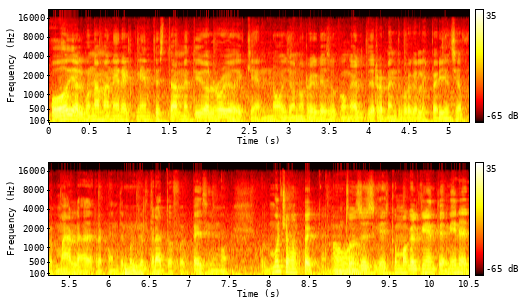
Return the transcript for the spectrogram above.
O de alguna manera el cliente está metido al rollo de que no, yo no regreso con él, de repente porque la experiencia fue mala, de repente porque Ujú. el trato fue pésimo, muchos aspectos. ¿no? Ah. Entonces es como que el cliente, mire,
